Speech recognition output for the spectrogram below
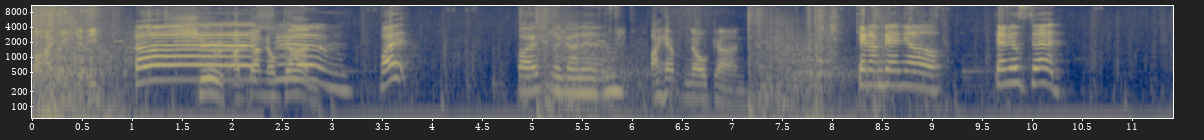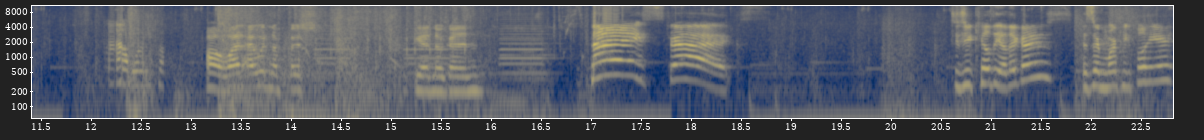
Behind you, kitty. Ah, Shoot, I've got no shoot gun. him. What? Oh, I shouldn't have gone in. I have no gun. Get him, Daniel. Daniel's dead. One pop. Oh, what? I wouldn't have pushed if you had no gun. Nice, Strax. Did you kill the other guys? Is there more people here?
